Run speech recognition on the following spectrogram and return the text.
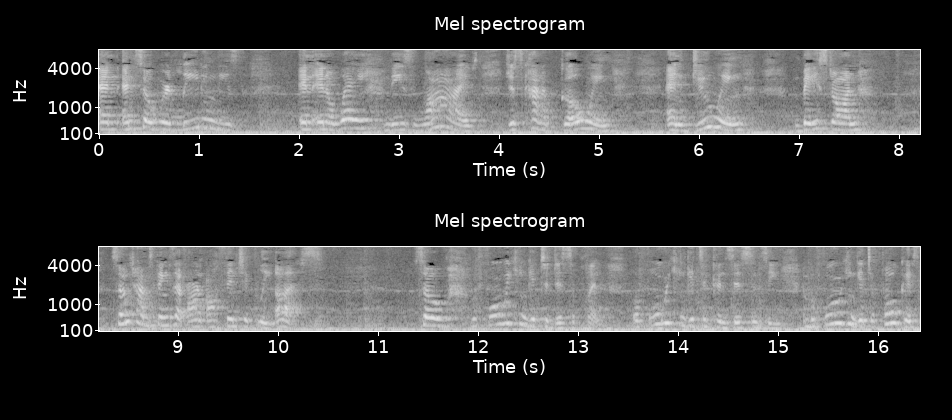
and, and so we're leading these, in, in a way, these lives just kind of going and doing based on sometimes things that aren't authentically us. So before we can get to discipline, before we can get to consistency, and before we can get to focus,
